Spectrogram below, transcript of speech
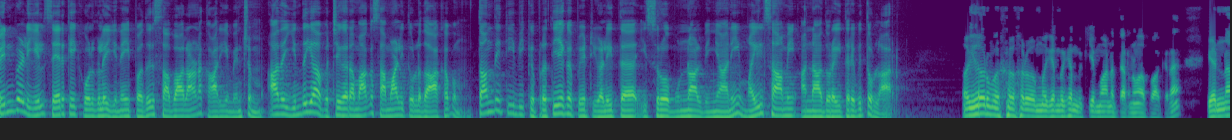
விண்வெளியில் செயற்கைக்கோள்களை இணைப்பது சவாலான காரியம் என்றும் அதை இந்தியா வெற்றிகரமாக சமாளித்துள்ளதாகவும் தந்தி டிவிக்கு பிரத்யேக பேட்டி அளித்த இஸ்ரோ முன்னாள் விஞ்ஞானி மயில்சாமி அண்ணாதுரை தெரிவித்துள்ளார். இது ஒரு ஒரு மிக மிக முக்கியமான தருணமாக பார்க்குறேன் ஏன்னா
